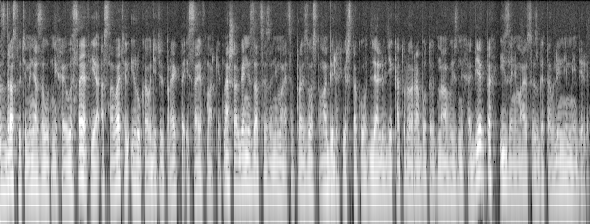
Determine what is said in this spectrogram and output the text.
Здравствуйте, меня зовут Михаил Исаев, я основатель и руководитель проекта Исаев Маркет. Наша организация занимается производством мобильных верстаков для людей, которые работают на выездных объектах и занимаются изготовлением мебели.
